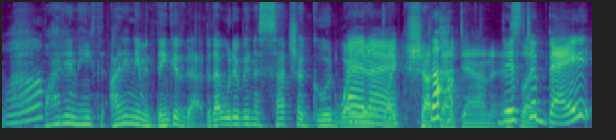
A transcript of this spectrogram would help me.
what? Why didn't he? Th- I didn't even think of that, but that would have been a, such a good way I to know. like shut The- that down. It's This like, debate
